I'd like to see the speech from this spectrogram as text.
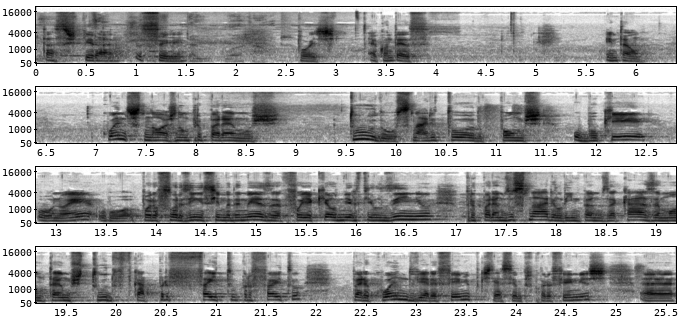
está a suspirar. Sim, pois, acontece. Então, quantos de nós não preparamos tudo, o cenário todo, pomos o buquê, ou não é? O, pôr a florzinha em cima da mesa, foi aquele mirtilozinho, preparamos o cenário, limpamos a casa, montamos tudo, ficar perfeito, perfeito, para quando vier a fêmea, porque isto é sempre para fêmeas, eh,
